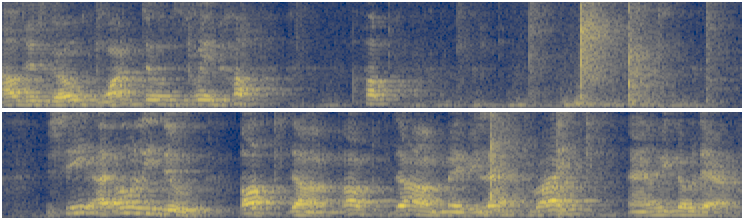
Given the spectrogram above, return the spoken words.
I'll just go one, two, three, hop, hop. You see, I only do up, down, up, down, maybe left, right, and we go there.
